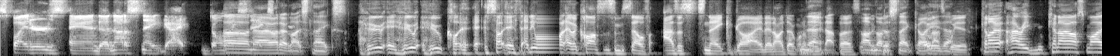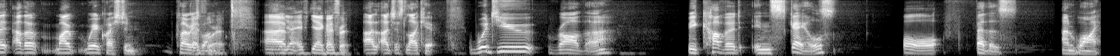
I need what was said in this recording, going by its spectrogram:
spiders, and uh, not a snake guy. Don't like Oh no, snakes. I don't like snakes. Who who who? So if anyone ever classes himself as a snake guy, then I don't want to No, meet that person. I'm not a snake guy well, that's either. Weird. Can I, Harry? Can I ask my other my weird question? Chloe's Go for one. it. Uh, yeah, if, yeah, go for it. I, I just like it. Would you rather be covered in scales or feathers, and why?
